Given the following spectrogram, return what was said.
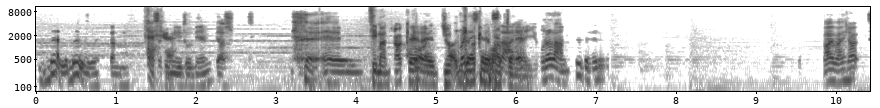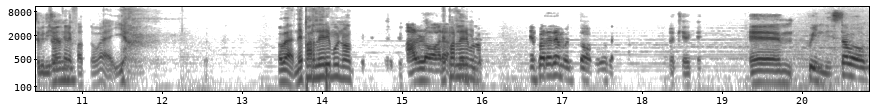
Bello, bello questa, questa Eh. similitudine, mi piace. Eh, Sì, ma Joker, poi, Gio- Joker è fatto meglio. Una lancia per... Vai, vai, Gio- stavi Joker dicendo? è fatto meglio. Vabbè, ne parleremo in un altro Allora, Ne parleremo ne parleremo dopo. Vabbè. Ok, ok. Ehm, quindi stavo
